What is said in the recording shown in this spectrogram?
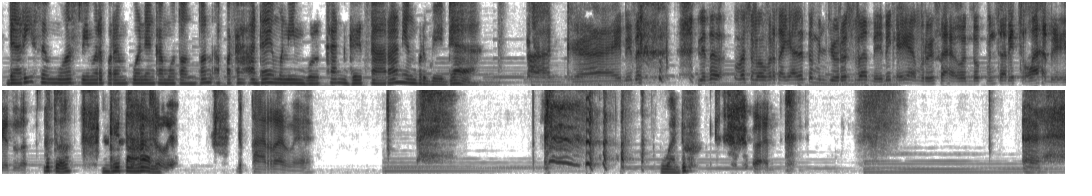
Dari semua streamer perempuan yang kamu tonton, apakah ada yang menimbulkan getaran yang berbeda? Astaga, ini tuh, ini tuh mas semua pertanyaan itu menjurus banget deh. Ini kayak berusaha untuk mencari celah deh gitu loh. Betul, getaran. Betul ya. Getaran ya. Waduh, Waduh. Eh.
